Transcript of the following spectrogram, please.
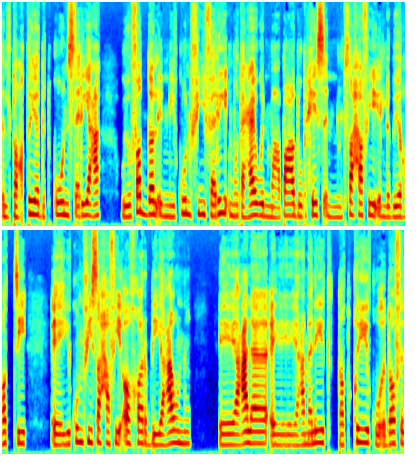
التغطية بتكون سريعة ويفضل إن يكون في فريق متعاون مع بعضه بحيث إن الصحفي اللي بيغطي آه، يكون في صحفي آخر بيعاونه. آه، على آه، عملية التدقيق وإضافة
